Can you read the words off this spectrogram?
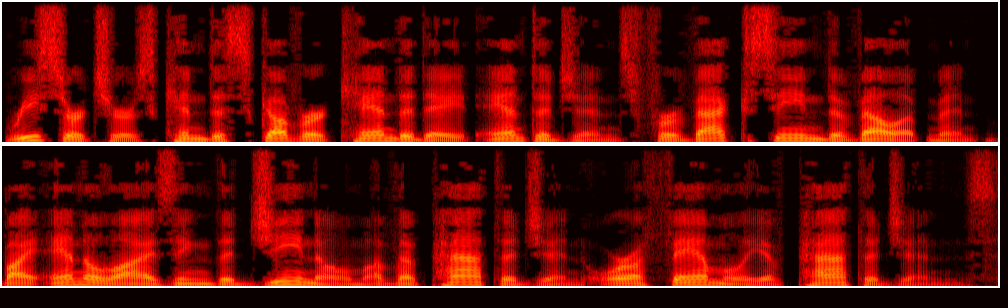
researchers can discover candidate antigens for vaccine development by analyzing the genome of a pathogen or a family of pathogens.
